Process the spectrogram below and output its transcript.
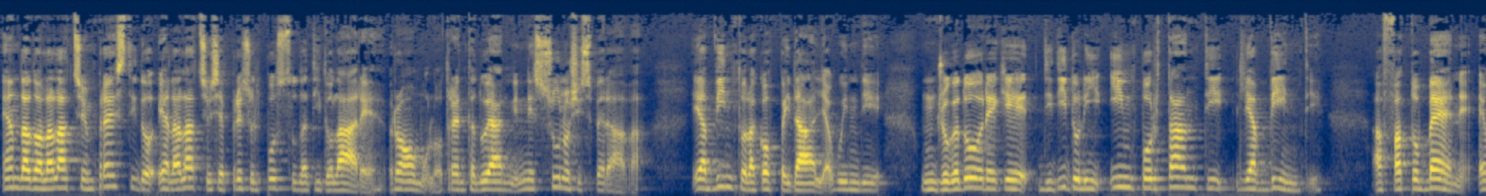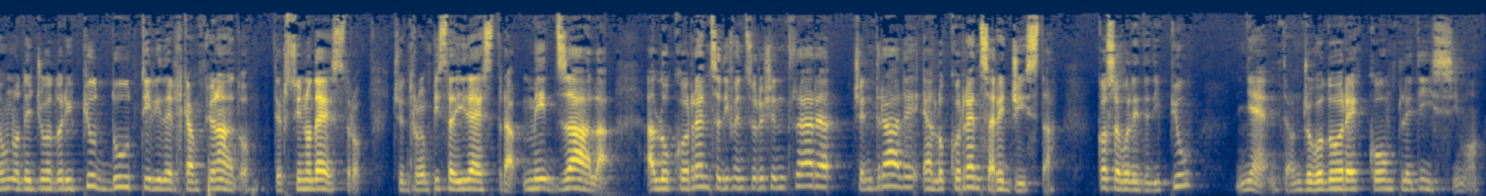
è andato alla Lazio in prestito e alla Lazio si è preso il posto da titolare, Romulo, 32 anni, nessuno ci sperava e ha vinto la Coppa Italia, quindi un giocatore che di titoli importanti li ha vinti, ha fatto bene, è uno dei giocatori più duttili del campionato, terzino destro, centrocampista di destra, mezzala, all'occorrenza difensore centrale, centrale e all'occorrenza regista. Cosa volete di più? Niente, è un giocatore completissimo.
